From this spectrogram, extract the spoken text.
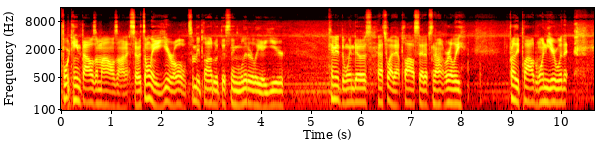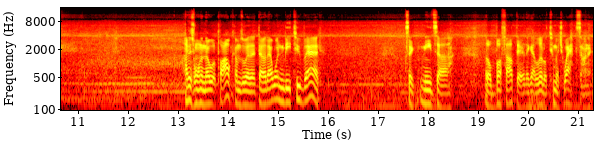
14,000 miles on it. So it's only a year old. Somebody plowed with this thing literally a year. Tinted the windows. That's why that plow setup's not really, probably plowed one year with it. I just want to know what plow comes with it though. That wouldn't be too bad. Looks like needs a little buff out there. They got a little too much wax on it.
